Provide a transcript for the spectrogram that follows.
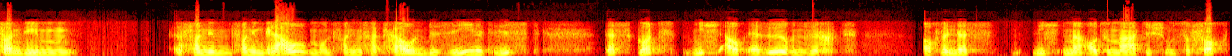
von dem äh, von dem von dem Glauben und von dem Vertrauen beseelt ist, dass Gott mich auch erhören wird, auch wenn das nicht immer automatisch und sofort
